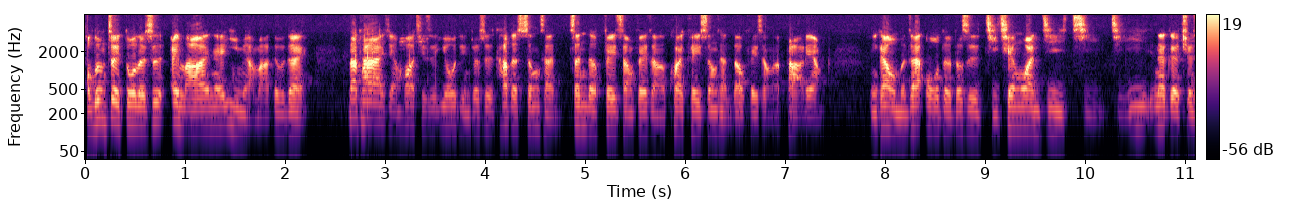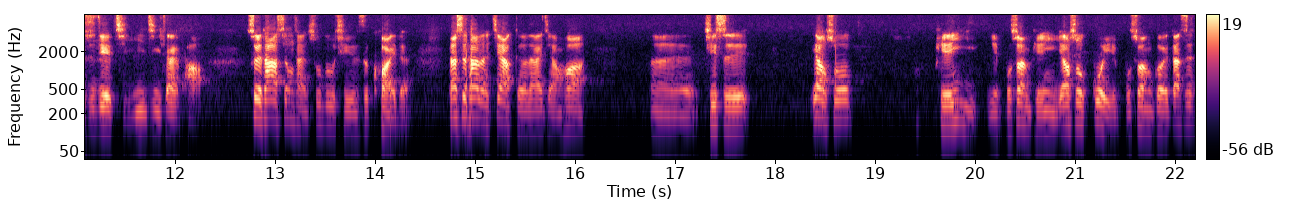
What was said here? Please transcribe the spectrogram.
讨论最多的是 mRNA 疫苗嘛，对不对？那它来讲的话，其实优点就是它的生产真的非常非常的快，可以生产到非常的大量。你看我们在欧德都是几千万剂、几几亿，那个全世界几亿剂在跑，所以它的生产速度其实是快的。但是它的价格来讲的话，呃，其实要说便宜也不算便宜，要说贵也不算贵，但是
